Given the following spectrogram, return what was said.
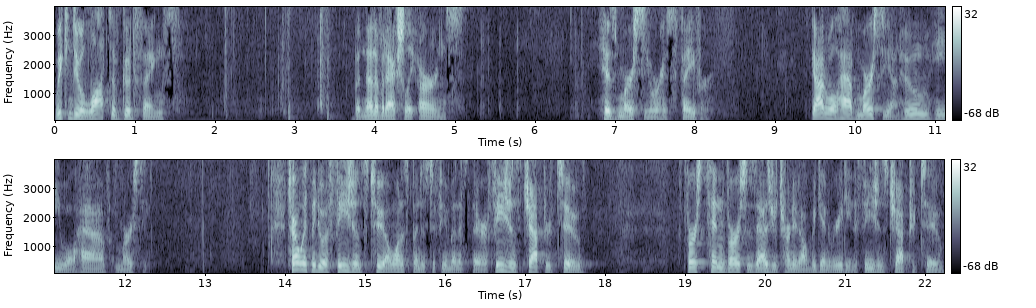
We can do lots of good things but none of it actually earns his mercy or his favor. God will have mercy on whom he will have mercy. Turn with me to Ephesians 2. I want to spend just a few minutes there. Ephesians chapter 2. First 10 verses, as you're turning, I'll begin reading. Ephesians chapter 2.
